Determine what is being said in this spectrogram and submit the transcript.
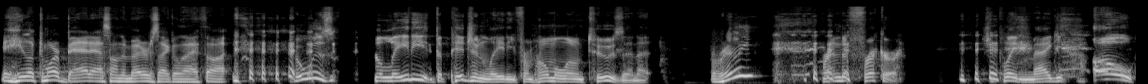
he looked more badass on the motorcycle than I thought. Who was the lady, the pigeon lady from Home Alone 2's in it? really? Brenda Fricker. She played Maggie. Oh,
